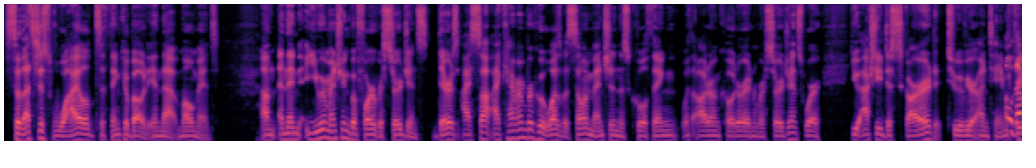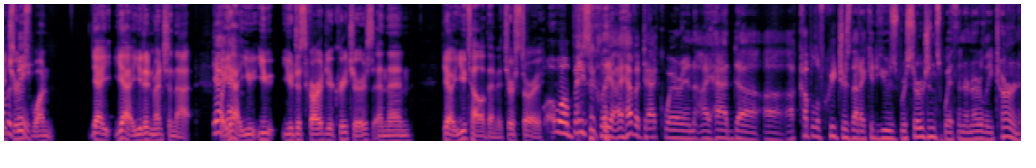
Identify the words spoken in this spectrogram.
So that's just wild to think about in that moment um, and then you were mentioning before Resurgence. There's I saw I can't remember who it was, but someone mentioned this cool thing with autoencoder and Resurgence where you actually discard two of your untamed oh, creatures. One, yeah, yeah, you didn't mention that. Yeah, but yeah. yeah, you you you discard your creatures and then yeah, you tell it then. It's your story. Well, basically, I have a deck wherein I had uh, a couple of creatures that I could use Resurgence with in an early turn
